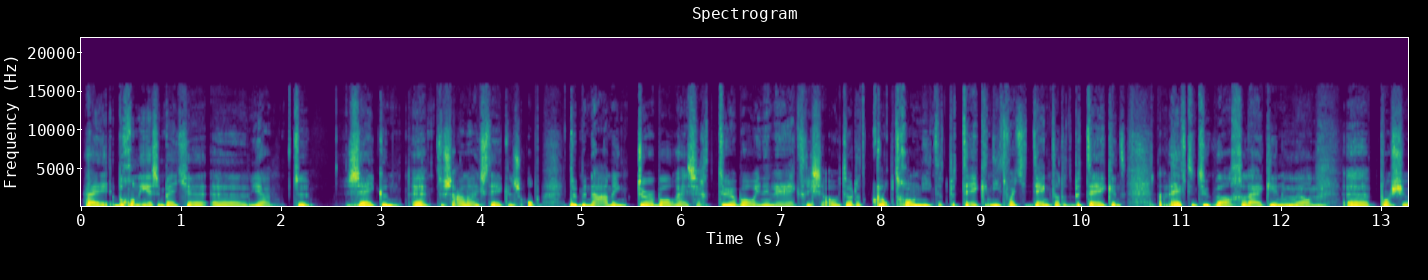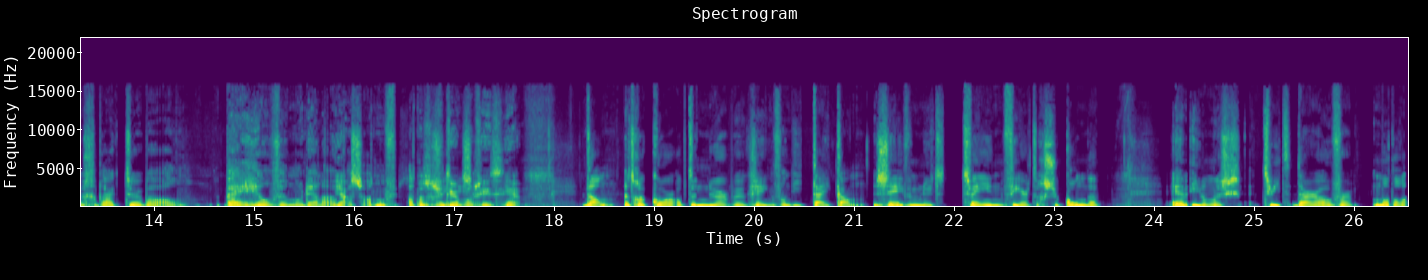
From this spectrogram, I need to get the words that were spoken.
Hij begon eerst een beetje uh, ja, te zeiken, hè, tussen aanhalingstekens, op de benaming turbo. Hij zegt turbo in een elektrische auto. Dat klopt gewoon niet. Dat betekent niet wat je denkt dat het betekent. Nou, daar heeft hij natuurlijk wel gelijk in. Hoewel uh, Porsche gebruikt turbo al bij heel veel modellen ook ja, als atmosfeer. Als er turbo zit, ja. Dan het record op de Nürburgring van die Taycan. 7 minuten 42 seconden. En Elon Musk tweet daarover Model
